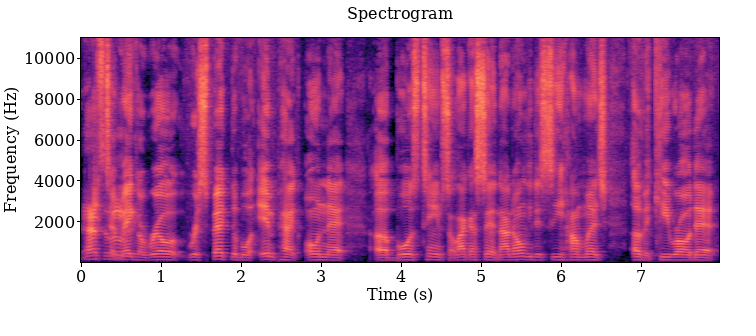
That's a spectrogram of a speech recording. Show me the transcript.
Absolutely. To make a real respectable impact on that uh, Bulls team. So, like I said, not only to see how much of a key role that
